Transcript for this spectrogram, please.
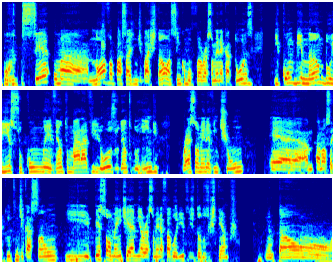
por ser uma nova passagem de bastão, assim como foi a WrestleMania 14, e combinando isso com um evento maravilhoso dentro do ringue, WrestleMania 21 é a, a nossa quinta indicação e pessoalmente é a minha WrestleMania favorita de todos os tempos. Então,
